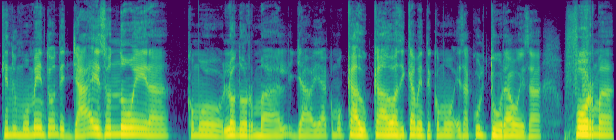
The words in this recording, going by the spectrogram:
que en un momento donde ya eso no era como lo normal, ya había como caducado básicamente como esa cultura o esa forma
